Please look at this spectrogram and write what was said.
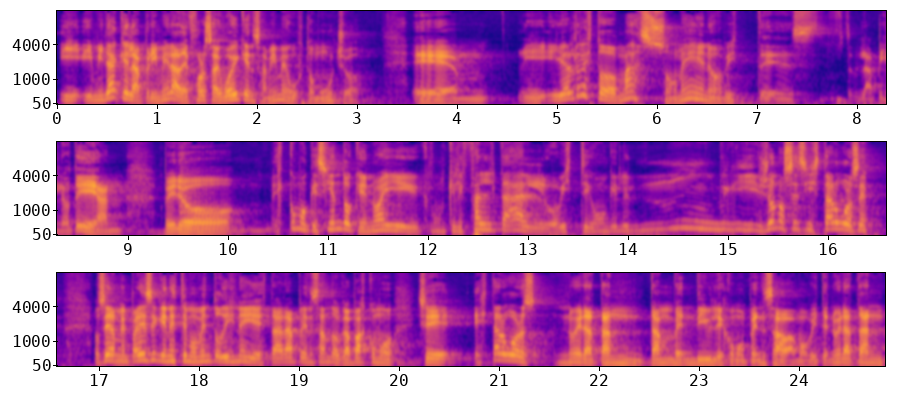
Y, mirá que la primera de Force Awakens a mí me gustó mucho. Em, y, el resto, más o menos, viste, la pilotean. Pero es como que siento que no hay. como que le falta algo, viste, como que. Mm, y yo no sé si Star Wars es o sea, me parece que en este momento Disney estará pensando capaz como, che, Star Wars no era tan, tan vendible como pensábamos, ¿viste? No era tan...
